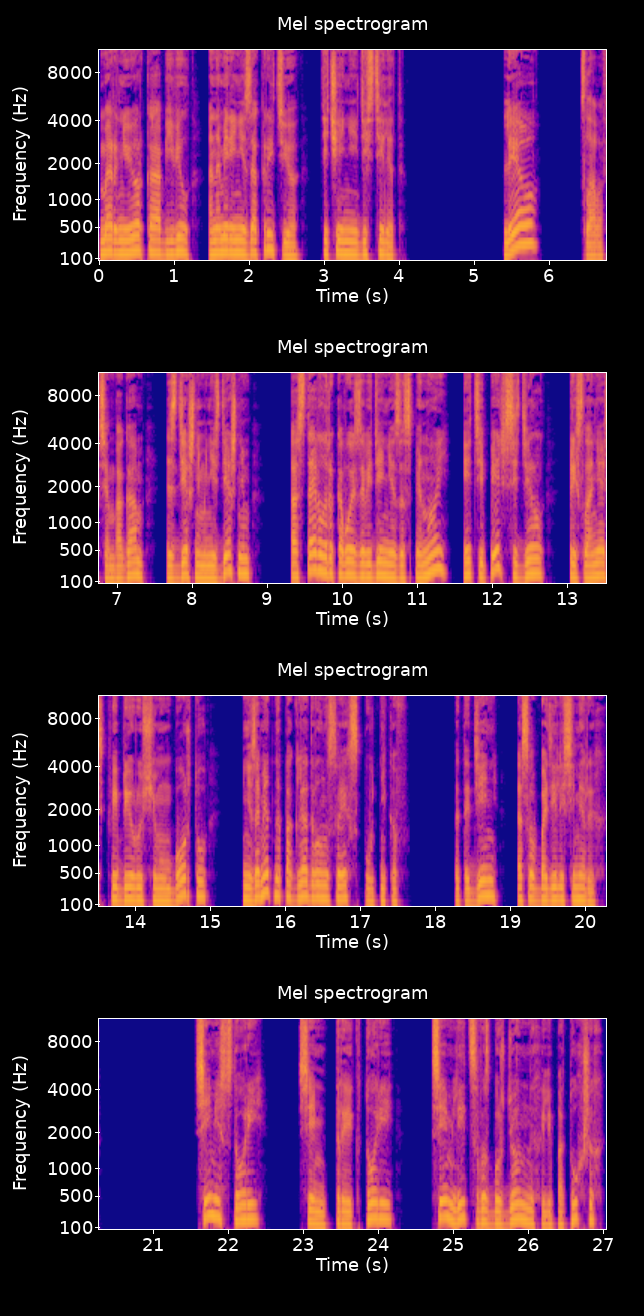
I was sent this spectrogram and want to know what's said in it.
мэр Нью-Йорка объявил о намерении закрыть ее в течение 10 лет. Лео, слава всем богам, здешним и нездешним, оставил роковое заведение за спиной и теперь сидел, прислонясь к вибрирующему борту, и незаметно поглядывал на своих спутников. В этот день освободили семерых. Семь историй, семь траекторий, семь лиц возбужденных или потухших.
